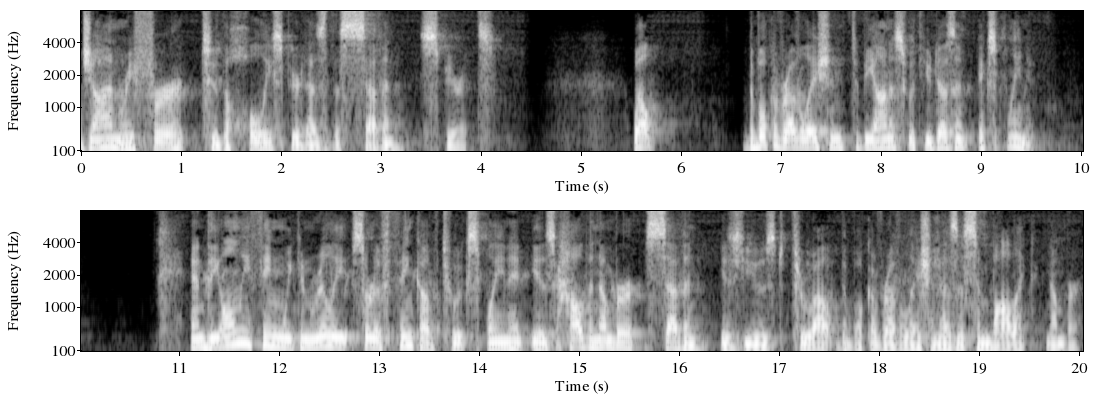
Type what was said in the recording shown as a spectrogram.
John refer to the Holy Spirit as the seven spirits? Well, the book of Revelation, to be honest with you, doesn't explain it. And the only thing we can really sort of think of to explain it is how the number seven is used throughout the book of Revelation as a symbolic number.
